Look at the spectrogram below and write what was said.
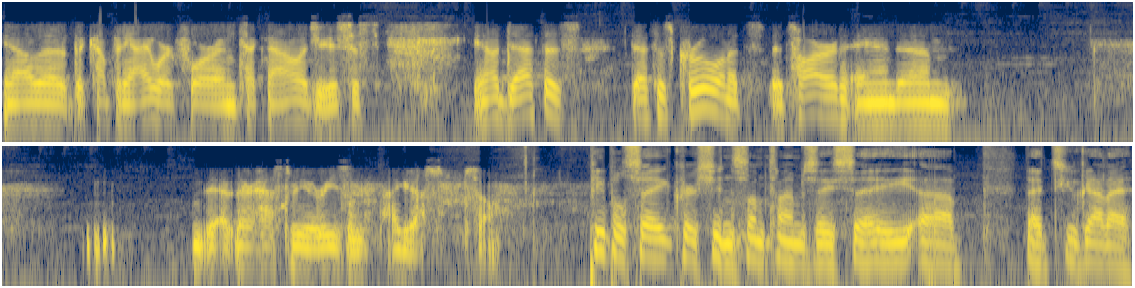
you know, the the company I work for in technology. It's just, you know, death is death is cruel and it's it's hard, and um, there has to be a reason, I guess. So, people say, Christian. Sometimes they say uh, that you got to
